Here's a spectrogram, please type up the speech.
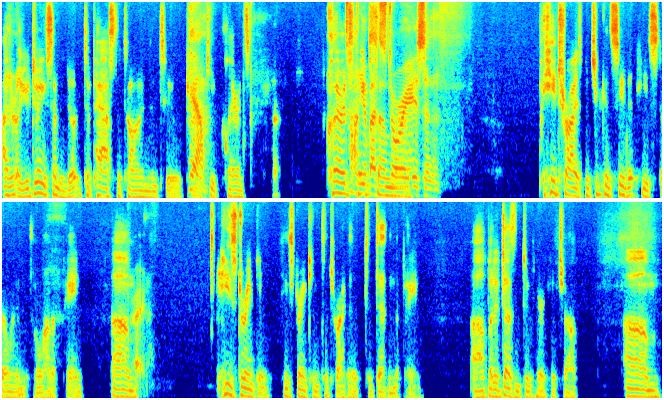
I don't know. You're doing something to, to pass the time and to try Yeah. to keep Clarence. Clarence Talking takes about some, uh, stories and he tries, but you can see that he's still in a lot of pain. Um, right. He's drinking. He's drinking to try to, to deaden the pain, uh, but it doesn't do a very good job. Um,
